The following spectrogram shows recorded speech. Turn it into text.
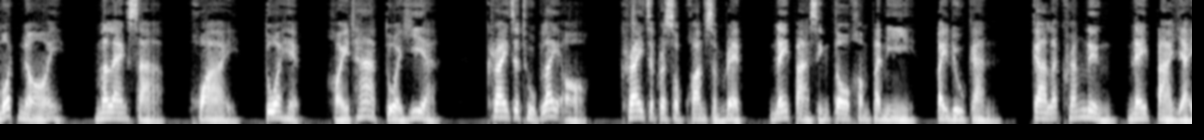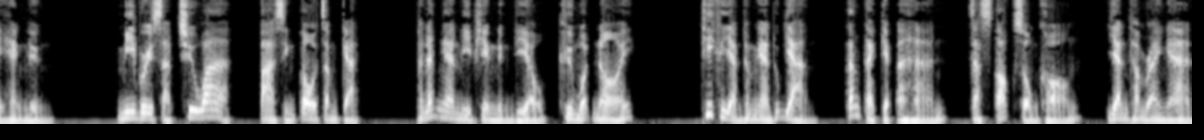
มดน้อย แมลงสาบ ควาย ตัวเห็บ หอยทาก ตัวเหี้ย ใครจะถูกไล่ออก ใครจะประสบความสำเร็จ ในป่าสิงโตคอมพานี ไปดูกัน กาละครั้งหนึ่ง ในป่าใหญ่แห่งหนึ่ง มีบริษัทชื่อว่า ป่าสิงโตจำกัด พนักงานมีเพียงหนึ่งเดียว คือมดน้อย ที่ขยันทำงานทุกอย่าง ตั้งแต่เก็บอาหาร จัดสต็อกส่งของ ยันทำรายงาน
